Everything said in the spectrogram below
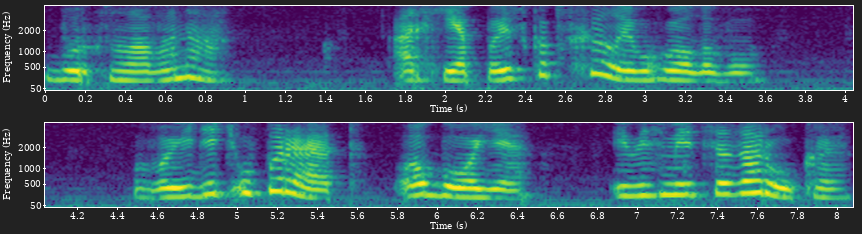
буркнула вона. Архієпископ схилив голову. Вийдіть уперед, обоє, і візьміться за руки.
